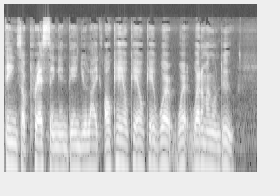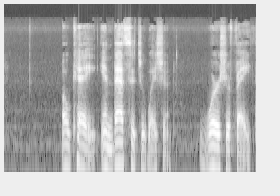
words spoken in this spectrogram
things are pressing and then you're like okay okay okay what what what am i going to do okay in that situation where's your faith?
